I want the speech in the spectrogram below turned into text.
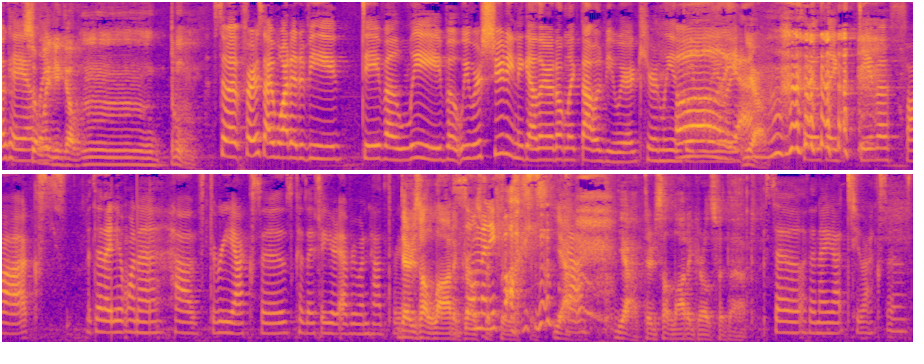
"Okay." I was So like, when you go, mm, boom. So at first I wanted to be Dava Lee, but we were shooting together, and I'm like, that would be weird. Keiran Lee and Oh, Dava Lee. like- yeah. Yeah. So I was like Dava Fox, but then I didn't want to have three X's because I figured everyone had three. There's a lot of girls. So many with foxes. X's. Yeah. yeah. There's a lot of girls with that. So then I got two X's.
